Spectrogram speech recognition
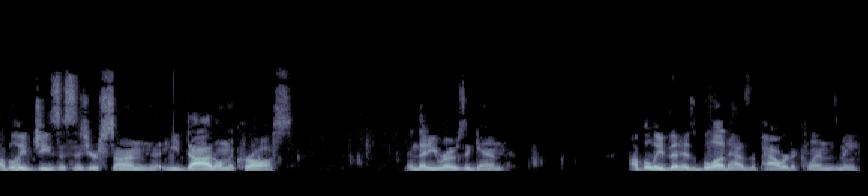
I believe Jesus is your Son, that He died on the cross, and that He rose again. I believe that His blood has the power to cleanse me.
